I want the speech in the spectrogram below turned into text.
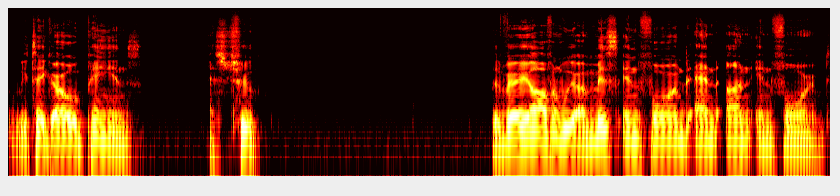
We take our opinions as truth. But very often we are misinformed and uninformed.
